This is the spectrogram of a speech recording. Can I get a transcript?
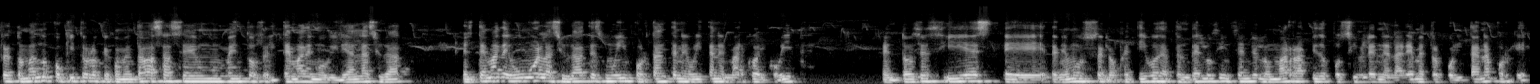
retomando un poquito lo que comentabas hace un momento, el tema de movilidad en la ciudad, el tema de humo en la ciudad es muy importante ahorita en el marco del COVID. Entonces, sí este, tenemos el objetivo de atender los incendios lo más rápido posible en el área metropolitana, porque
